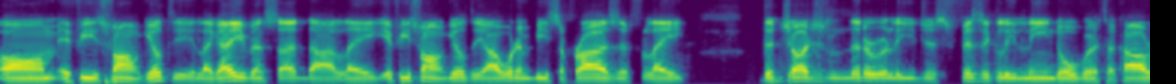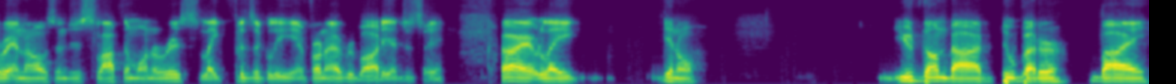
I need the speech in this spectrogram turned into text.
um if he's found guilty like i even said that like if he's found guilty i wouldn't be surprised if like the judge literally just physically leaned over to Kyle Rittenhouse and just slapped him on the wrist, like physically in front of everybody, and just say, "All right, like, you know, you've done bad, do better." By,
